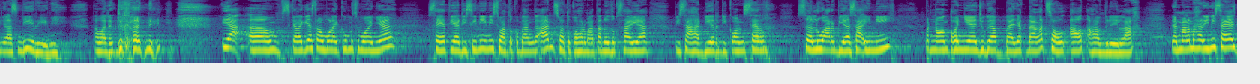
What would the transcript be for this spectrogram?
Wow ditinggal sendiri nih. Tambah deg-degan nih. Ya, em, sekali lagi Assalamualaikum semuanya. Saya Tia di sini, ini suatu kebanggaan, suatu kehormatan untuk saya bisa hadir di konser seluar biasa ini. Penontonnya juga banyak banget, sold out Alhamdulillah. Dan malam hari ini saya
